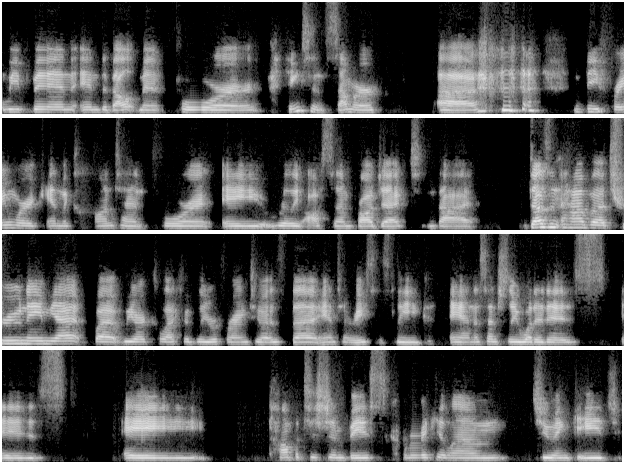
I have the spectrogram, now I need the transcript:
we've been in development for i think since summer uh, the framework and the content for a really awesome project that doesn't have a true name yet, but we are collectively referring to as the Anti Racist League. And essentially, what it is is a competition based curriculum to engage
